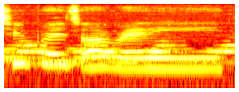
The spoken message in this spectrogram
two braids already.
